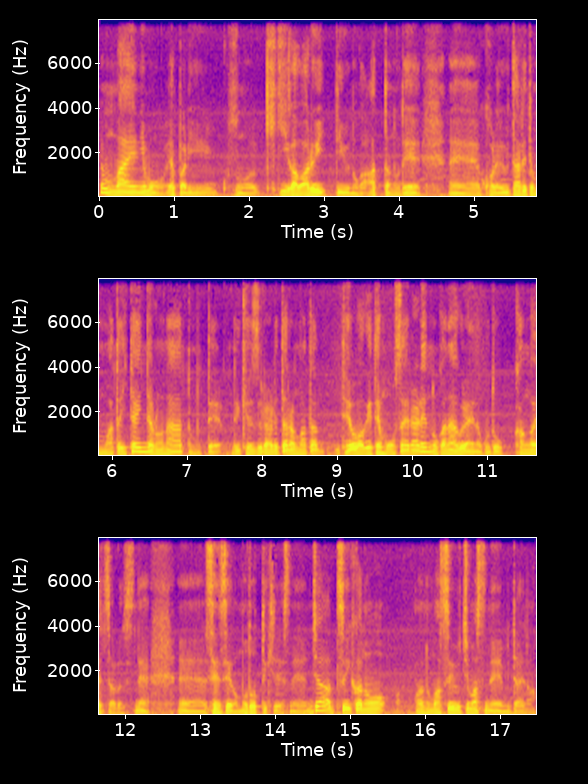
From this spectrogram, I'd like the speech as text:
でも前にもやっぱりその効きが悪いっていうのがあったので、えー、これ打たれてもまた痛いんだろうなと思って。で削られたらまた手を挙げても抑えられるのかなぐらいなことを考えてたらですね、えー、先生が戻ってきてですねじゃあ追加のあの麻酔打ちますねみたいな。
